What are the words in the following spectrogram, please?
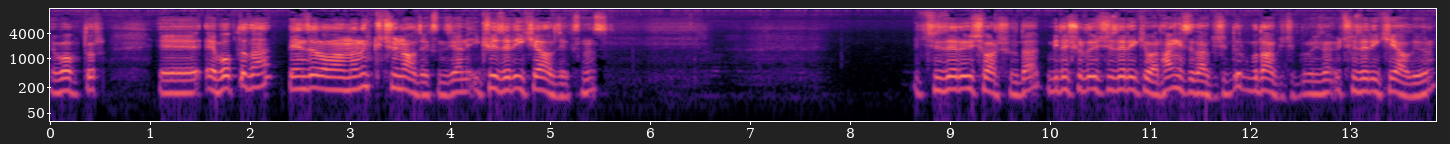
EBOB'tur. Ee, EBOB'da da benzer olanların küçüğünü alacaksınız. Yani 2 üzeri 2 alacaksınız. 3 üzeri 3 var şurada. Bir de şurada 3 üzeri 2 var. Hangisi daha küçüktür? Bu daha küçüktür. O yüzden 3 üzeri 2'yi alıyorum.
